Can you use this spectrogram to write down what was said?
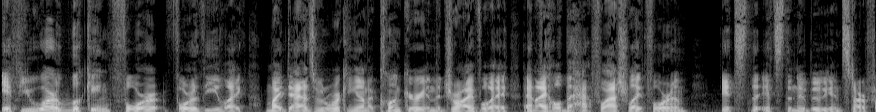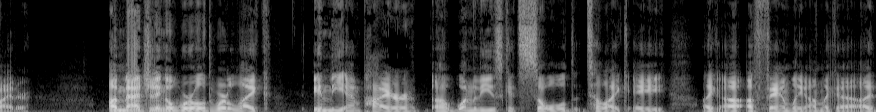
if you are looking for for the like my dad's been working on a clunker in the driveway and i hold the ha- flashlight for him it's the it's the Nabooian starfighter. Imagining a world where like in the empire uh, one of these gets sold to like a like a, a family on like a,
